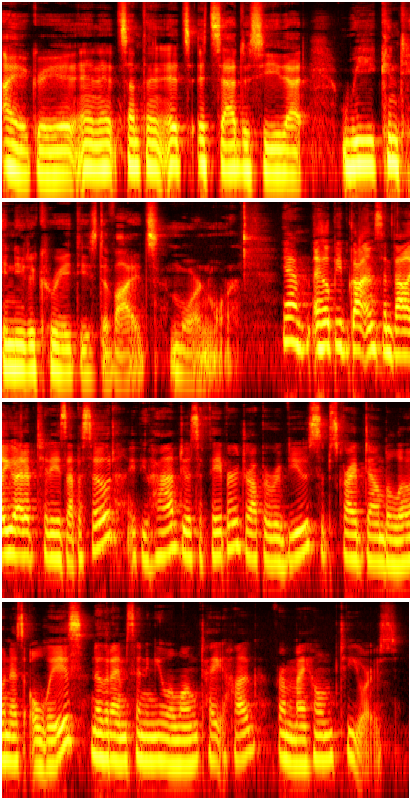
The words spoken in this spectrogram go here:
I agree, and it's something. It's it's sad to see that we continue to create these divides more and more. Yeah, I hope you've gotten some value out of today's episode. If you have, do us a favor, drop a review, subscribe down below, and as always, know that I'm sending you a long, tight hug from my home to yours.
